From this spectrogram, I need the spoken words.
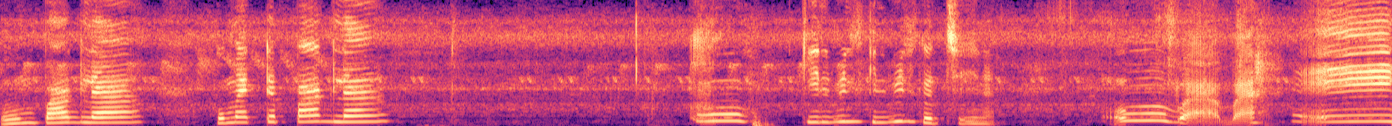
ওম পাগলা। ওম একটা পাগলা। ও কিলবিল কিলবিল করছে না। ও, বাবা, এই।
